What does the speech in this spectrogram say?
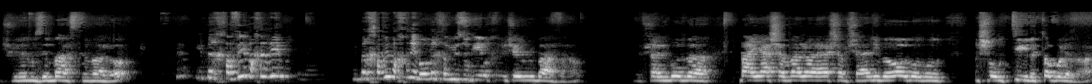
בשבילנו זה מאסט ומה לא? עם מרחבים אחרים, עם מרחבים אחרים, או מרחבים זוגיים אחרים שהיו לנו בעבר. אפשר ללמוד מה, מה היה שם, מה לא היה שם, שהיה לי מאוד מאוד מאוד משמעותי לטוב או לרע,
